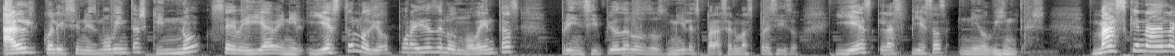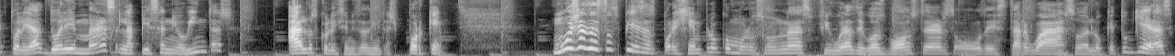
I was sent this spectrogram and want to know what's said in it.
al coleccionismo vintage que no se veía venir. Y esto lo dio por ahí desde los 90 principios de los 2000 para ser más preciso. Y es las piezas neo vintage. Más que nada en la actualidad duele más la pieza neo vintage a los coleccionistas vintage. ¿Por qué? Muchas de estas piezas, por ejemplo, como lo son las figuras de Ghostbusters o de Star Wars o de lo que tú quieras,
